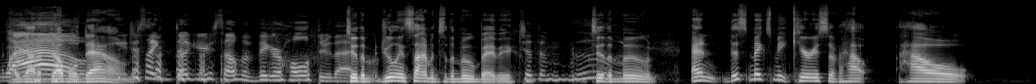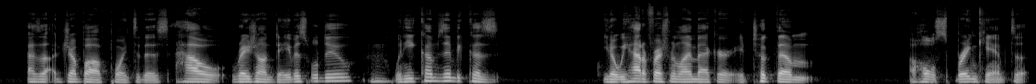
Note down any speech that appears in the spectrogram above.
Wow. I gotta double down You just like dug yourself a bigger hole through that. to the Julien Simon to the moon, baby. to the moon. to the moon. And this makes me curious of how how as a jump off point to this, how Rajon Davis will do mm. when he comes in because you know, we had a freshman linebacker. It took them a whole spring camp to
